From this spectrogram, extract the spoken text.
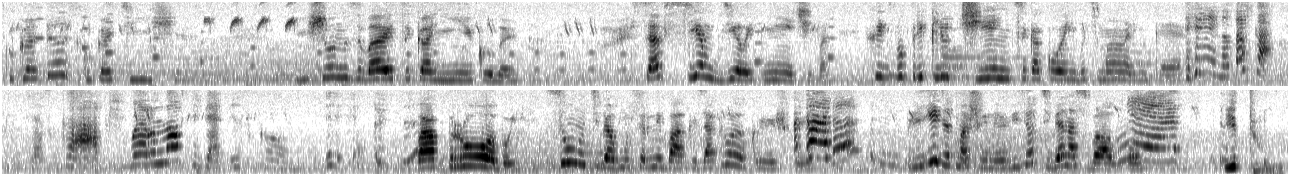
Скукота, скукотища. Еще называется каникулы. Совсем делать нечего. Хоть бы приключенница какое-нибудь маленькое. Эй, Наташка, сейчас как швырну в тебя песком. Попробуй. Суну тебя в мусорный бак и закрою крышкой. Приедет машина и увезет тебя на свалку. И тут,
